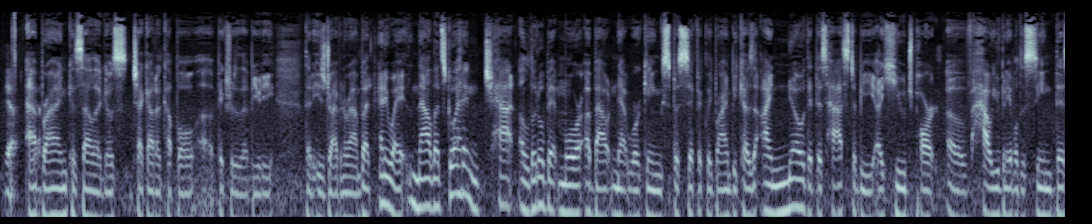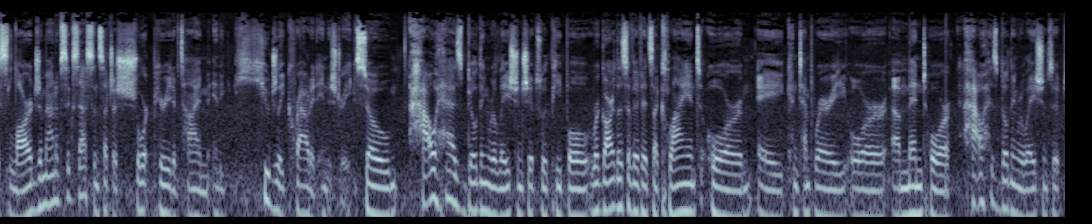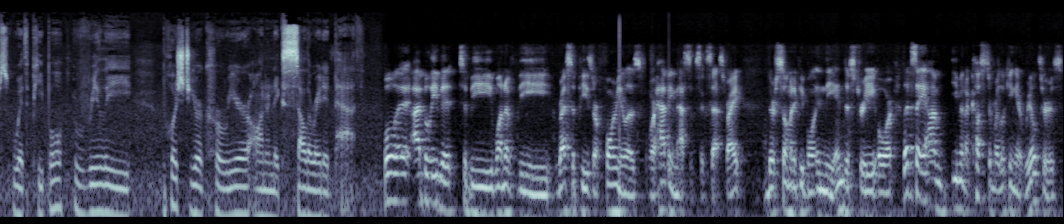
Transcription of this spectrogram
Yeah. at yeah. Brian Casella. Go check out a couple uh, pictures of that beauty that he's driving around. But anyway, now let's go ahead and chat a little bit more about networking specifically, Brian, because I know that this has to be a huge part of how you've been able to see this large amount of success in such a short period of time in a hugely crowded industry. So, how has building relationships with people, regardless of if it's a client or a contemporary or a mentor, how has building relationships with people really pushed your career on an accelerated path? Well, I believe it to be one of the recipes or formulas for having massive success, right? There's so many people in the industry, or let's say I'm even a customer looking at realtors.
